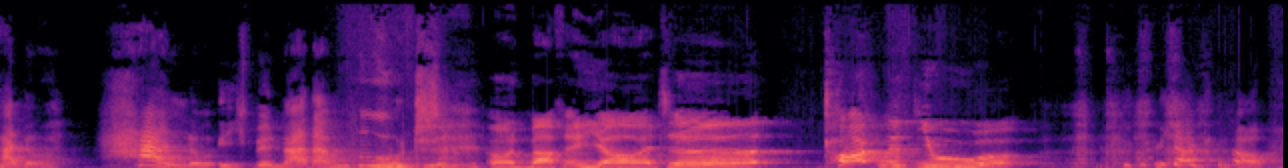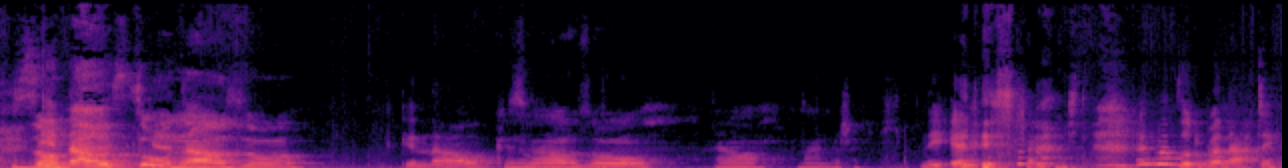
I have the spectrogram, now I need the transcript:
Hallo. Hallo, ich bin Madame Hut. Und mache hier heute Talk with you. ja, genau. So. Genau so. Genau so. Genau. Genau so. Ja, nein, wahrscheinlich nicht. Nee, eher nicht. Wahrscheinlich nicht. Wenn man so drüber nachdenkt,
